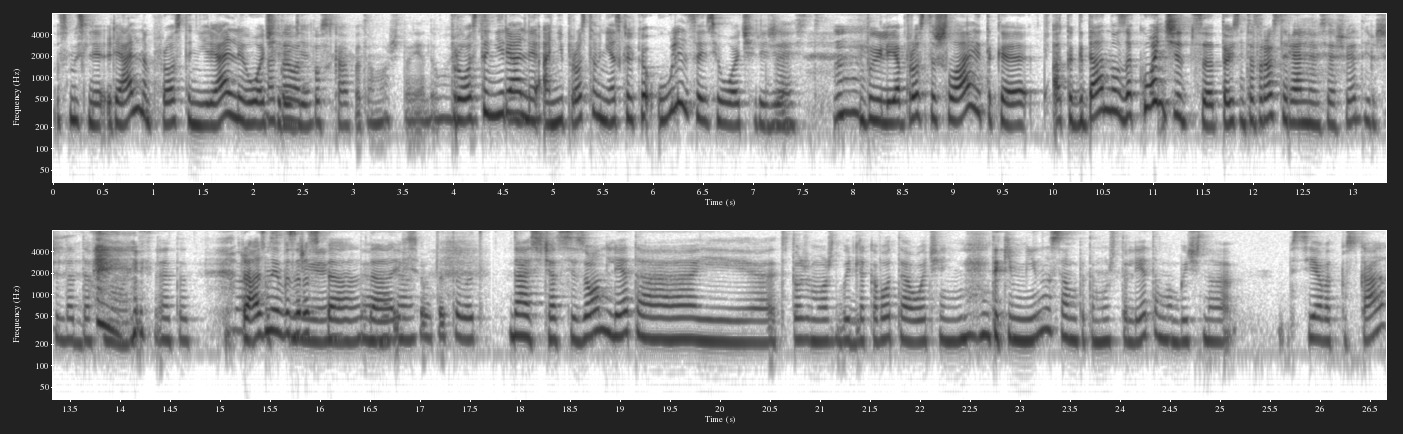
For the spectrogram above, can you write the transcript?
в смысле реально просто нереальные Это очереди. отпуска, потому что, я думаю... Просто нереальные. Они просто в несколько улиц эти очереди. Жесть. были. Я просто шла и такая, а когда оно закончится? То есть Это просто реально все шведы решили отдохнуть. Это разные возраста, да, и все вот это вот. Да, сейчас сезон, лето, и это тоже может быть для кого-то очень таким минусом, потому что летом обычно все в отпусках,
